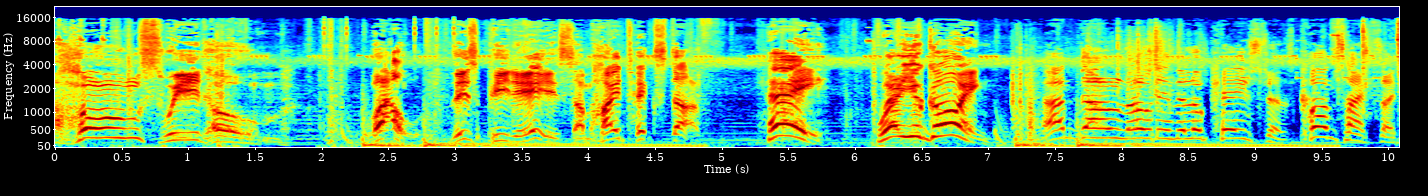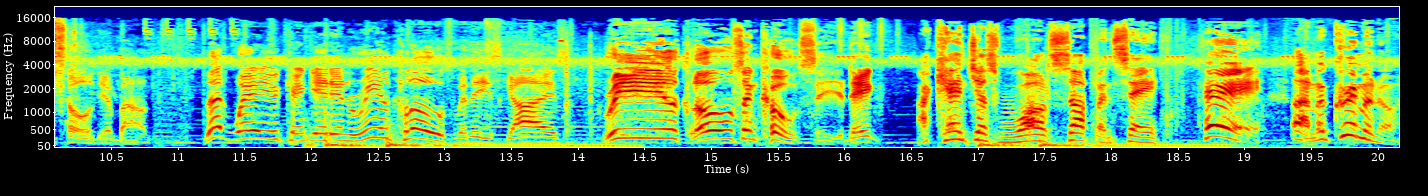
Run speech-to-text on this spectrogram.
Ah, home sweet home. Wow, this PDA is some high-tech stuff. Hey! Where are you going? I'm downloading the locations, contacts I told you about. That way you can get in real close with these guys. Real close and cozy, you dig? I can't just waltz up and say, Hey, I'm a criminal,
